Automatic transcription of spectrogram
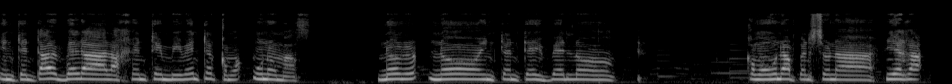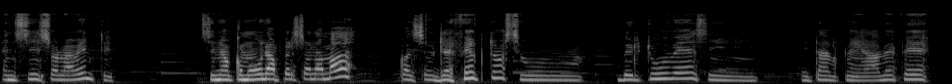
intentar ver a la gente invidente como uno más. No, no intentéis verlo como una persona ciega en sí solamente, sino como una persona más con sus defectos, sus virtudes y tal, que a veces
